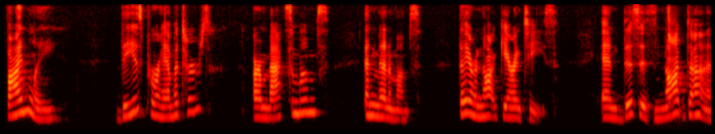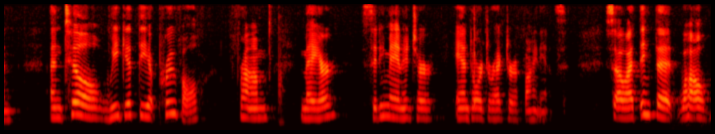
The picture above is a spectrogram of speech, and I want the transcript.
Finally, these parameters are maximums and minimums. They are not guarantees. And this is not done until we get the approval from mayor, city manager, and or director of finance. So I think that while,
